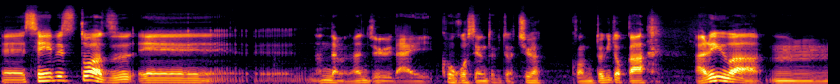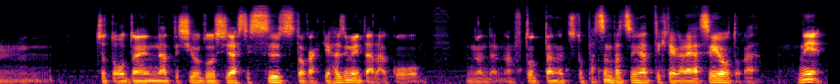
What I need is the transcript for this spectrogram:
えー、性別問わず、えー、なんだろうな10代高校生の時とか中学校の時とかあるいはうんちょっと大人になって仕事をしだしてスーツとか着始めたらこうなんだろうな太ったなちょっとパツンパツになってきたから痩せようとかね。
